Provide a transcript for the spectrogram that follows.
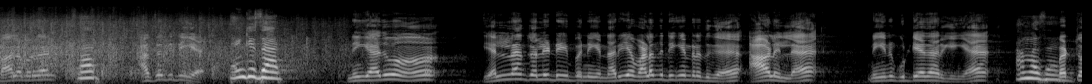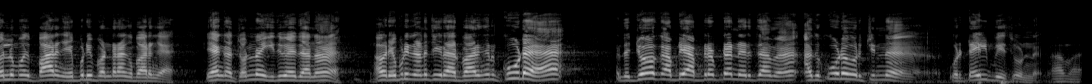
பாலமுருகன் சார். அசத்திட்டீங்க. தேங்க்யூ சார் நீங்க அதுவும் எல்லாம் சொல்லிட்டு இப்போ நீங்க நிறைய வளர்ந்துட்டீங்கன்றதுக்கு ஆள் இல்லை. நீங்க இன்னும் குட்டியாக தான் இருக்கீங்க. ஆமாம் சார். பட் சொல்லும்போது பாருங்க எப்படி பண்றாங்க பாருங்க. ஏங்க சொன்ன இதுவே தானா? அவர் எப்படி நினச்சிக்கிறார் பாருங்கன்னு கூட அந்த ஜோக் அப்படியே அப்டப்டாக நிறுத்தாம அது கூட ஒரு சின்ன ஒரு டெய்ல் பீஸ் ஒன்று ஆமாம்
